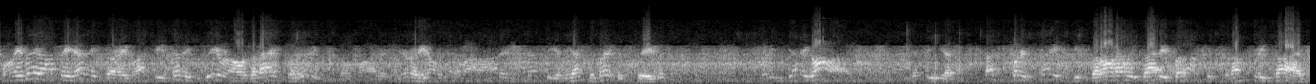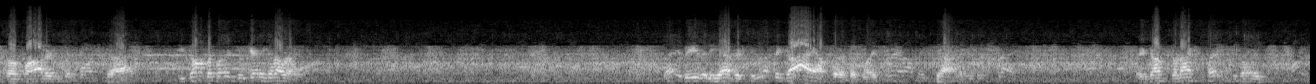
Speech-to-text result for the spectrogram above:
Well, he may not be hitting very much. He finished zero in the national league so far this year. He only hit about 150 in the exhibition season. But he's getting on. If he uh, touched first base, he's been on every time he put up. He's put up three times so far. Is the fourth time. He's on the verge of getting another one. Maybe that he has a terrific eye up there at the plate. Here comes the next pitch. There's point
